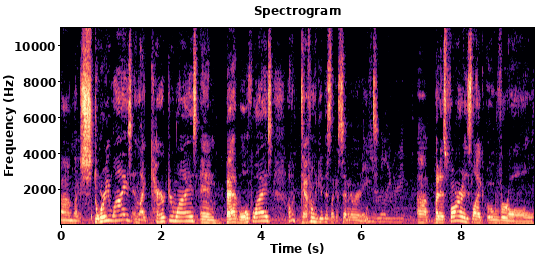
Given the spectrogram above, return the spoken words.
um, like story wise and like character wise and Bad Wolf wise, I would definitely give this like a seven or an eight. Really great. Um, but as far as like overall,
